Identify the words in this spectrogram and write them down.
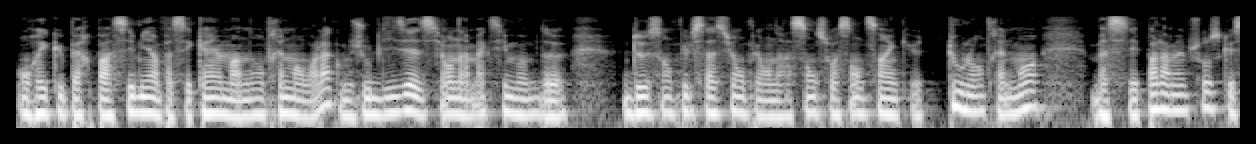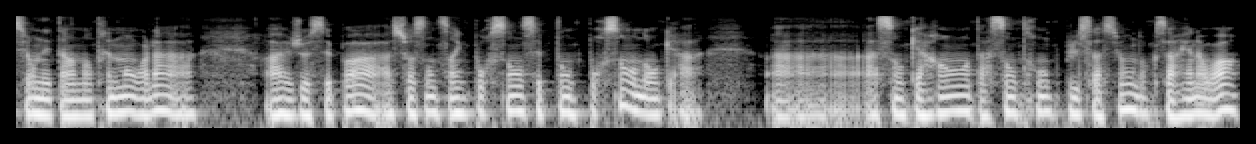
On récupère pas assez bien parce que c'est quand même un entraînement. Voilà, comme je vous le disais, si on a un maximum de 200 pulsations puis on a 165 tout l'entraînement, ben c'est pas la même chose que si on était un entraînement voilà à, à je sais pas à 65%, 70%, donc à à, 140, à 130 pulsations, donc ça n'a rien à voir.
